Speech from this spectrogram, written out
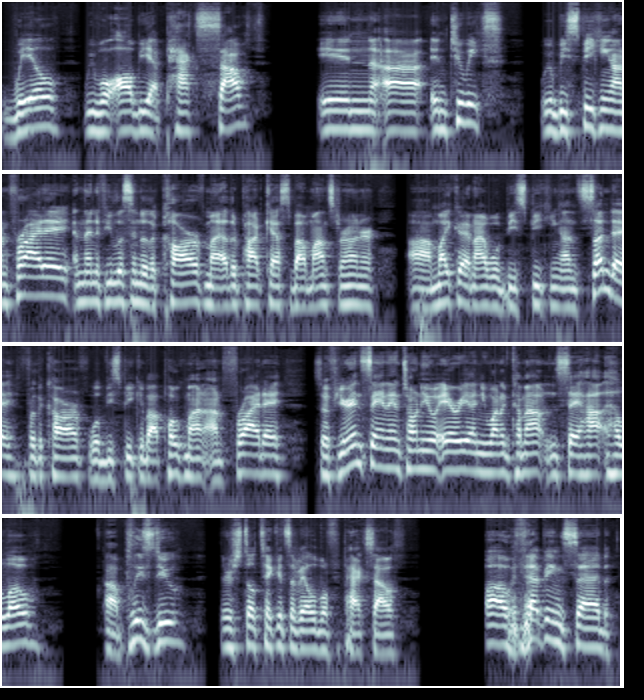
Will, we will all be at PAX South in uh, in two weeks. We'll be speaking on Friday, and then if you listen to the Carve, my other podcast about Monster Hunter, uh, Micah and I will be speaking on Sunday for the Carve. We'll be speaking about Pokemon on Friday. So if you're in San Antonio area and you want to come out and say hi- hello, uh, please do. There's still tickets available for PAX South. Uh, with that being said,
